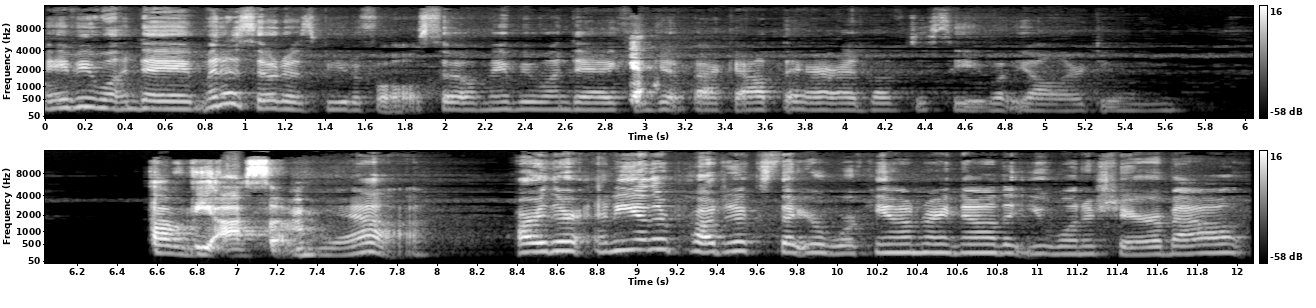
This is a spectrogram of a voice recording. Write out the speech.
maybe one day Minnesota is beautiful, so maybe one day I can yeah. get back out there. I'd love to see what y'all are doing. That would be awesome. Yeah. Are there any other projects that you're working on right now that you want to share about?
